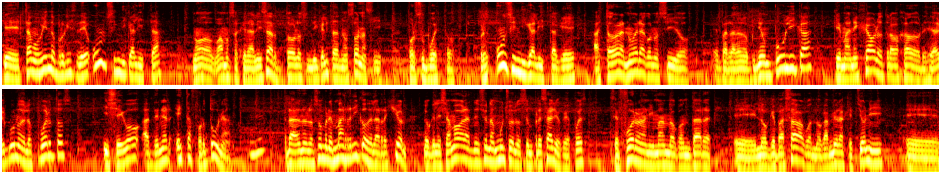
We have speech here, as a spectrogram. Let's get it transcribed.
que estamos viendo porque es de un sindicalista, no vamos a generalizar, todos los sindicalistas no son así, por supuesto, pero es un sindicalista que hasta ahora no era conocido para la opinión pública, que manejaba a los trabajadores de algunos de los puertos y llegó a tener esta fortuna. Ujú. Era uno de los hombres más ricos de la región, lo que le llamaba la atención a muchos de los empresarios que después se fueron animando a contar eh, lo que pasaba cuando cambió la gestión y eh,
